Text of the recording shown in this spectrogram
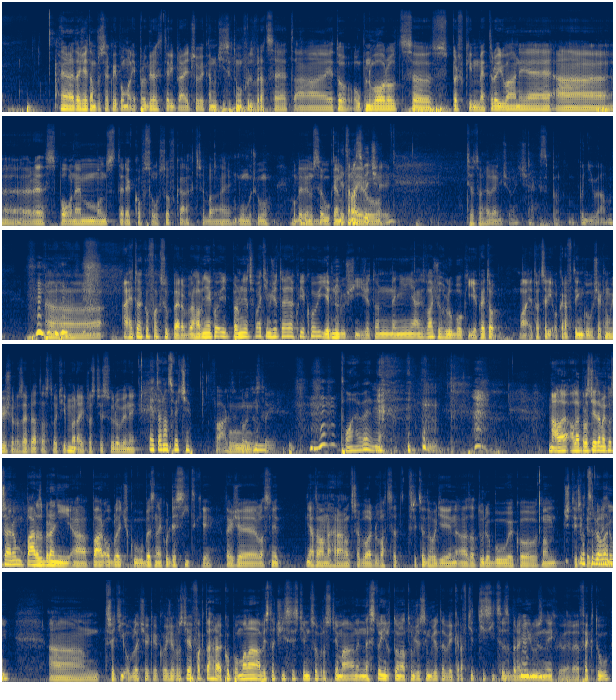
Eh, takže je tam prostě takový pomalý progres, který právě člověka nutí se k tomu furt vracet a je to open world s prvky Metroidvanie a respawnem monster jako v Soulsovkách třeba, umřu, objevím se u Campfireu. Je to na Switchi? Ty to nevím, člověče. Tak se podívám. Uh, a je to jako fakt super. Hlavně jako i pro mě třeba tím, že to je takový jako jednodušší, že to není nějak zvlášť hluboký. Jako je to, je to celý o craftingu, všechno můžeš rozebrat a z toho ti hmm. padají prostě suroviny. Je to na Switchi. Fakt? Uh. Kolik to stojí? to nevím. ale, ale prostě je tam jako třeba jenom pár zbraní a pár oblečků, vůbec ne jako desítky. Takže vlastně já tam mám nahráno třeba 20-30 hodin a za tu dobu jako mám 4-5 zbraní. A třetí obleček, jako, že prostě je fakt ta hra jako pomalá a vystačí si s tím, co prostě má. Nestojí to na tom, že si můžete vykraftit tisíce zbraní mm-hmm. různých efektů,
